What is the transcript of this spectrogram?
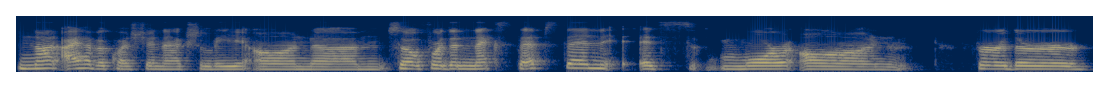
Not, I have a question actually on, um, so for the next steps, then it's more on further,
